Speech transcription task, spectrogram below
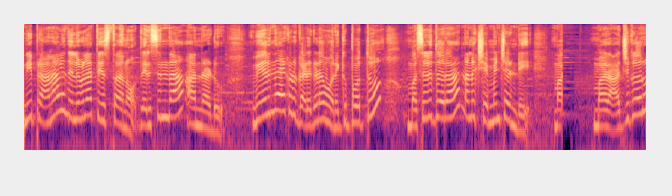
నీ ప్రాణాలు నిలువలా తీస్తాను. తెలిసిందా? అన్నాడు. వీరనాయకుడు గడగడ వణికిపోతూ మసలి దొర నన్ను క్షమించండి. మా మా రాజుగారు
